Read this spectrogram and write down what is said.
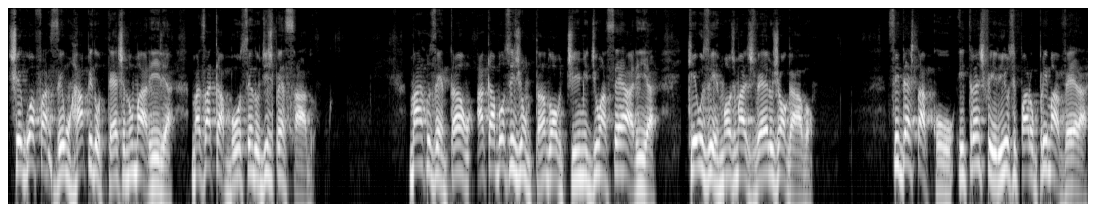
chegou a fazer um rápido teste no Marília, mas acabou sendo dispensado. Marcos então acabou se juntando ao time de uma serraria que os irmãos mais velhos jogavam. Se destacou e transferiu-se para o Primavera,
